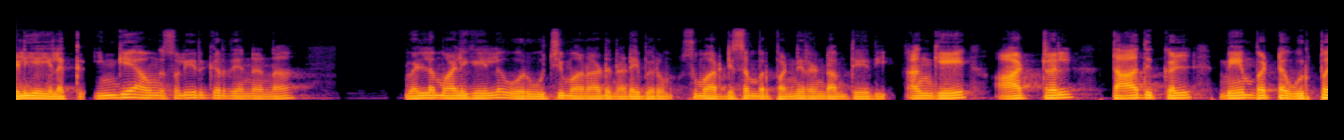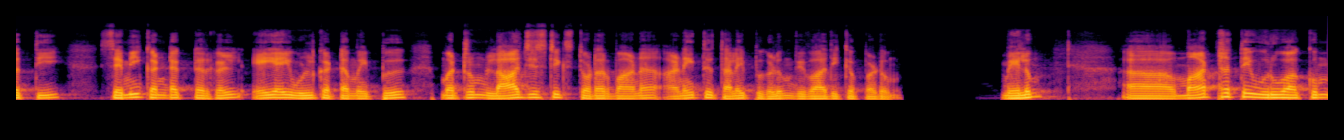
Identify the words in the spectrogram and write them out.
எளிய இலக்கு. இங்கே அவங்க சொல்லியிருக்கிறது என்னன்னா, வெள்ள மாளிகையில் ஒரு உச்சி மாநாடு நடைபெறும். சுமார் டிசம்பர் 12ஆம் தேதி. அங்கே ஆற்றல், தாதுக்கள், மேம்பட்ட உற்பத்தி, செமிகண்டக்டர்கள் ஏஐ உள்கட்டமைப்பு மற்றும் லாஜிஸ்டிக்ஸ் தொடர்பான அனைத்து தலைப்புகளும் விவாதிக்கப்படும். மேலும் மாற்றத்தை உருவாக்கும்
